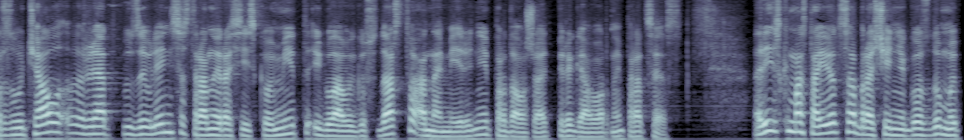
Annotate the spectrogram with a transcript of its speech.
Прозвучал ряд заявлений со стороны российского МИД и главы государства о намерении продолжать переговорный процесс. Риском остается обращение Госдумы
